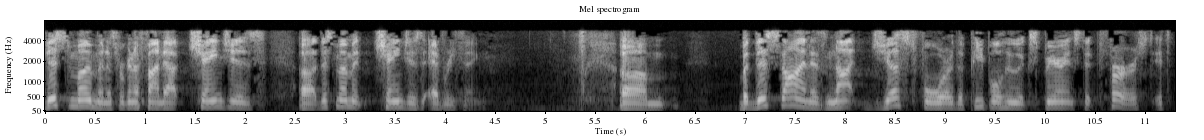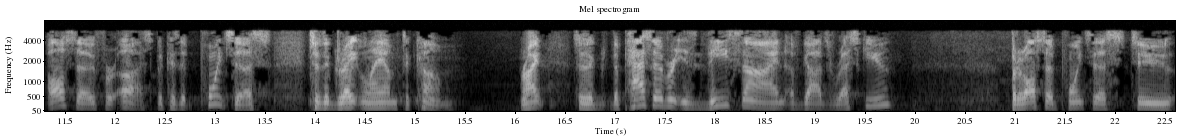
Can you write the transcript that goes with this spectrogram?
This moment, as we're going to find out, changes, uh, this moment changes everything. Um, but this sign is not just for the people who experienced it first, it's also for us because it points us to the great Lamb to come. Right? So the, the Passover is the sign of God's rescue, but it also points us to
